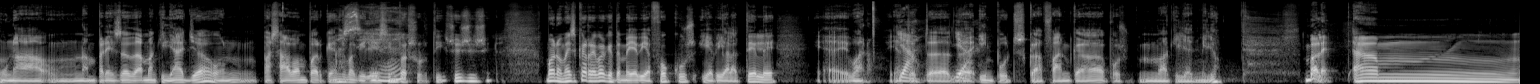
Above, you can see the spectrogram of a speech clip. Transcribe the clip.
una, una empresa de maquillatge on passàvem perquè ens Ah, sí, maquillessin eh? per sortir. Sí, sí, sí. Bueno, més que res perquè també hi havia focus, hi havia la tele, eh, bueno, hi ha Ja, tot eh, ja. d'inputs que fan que doncs, maquillet millor. Vale. Um,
